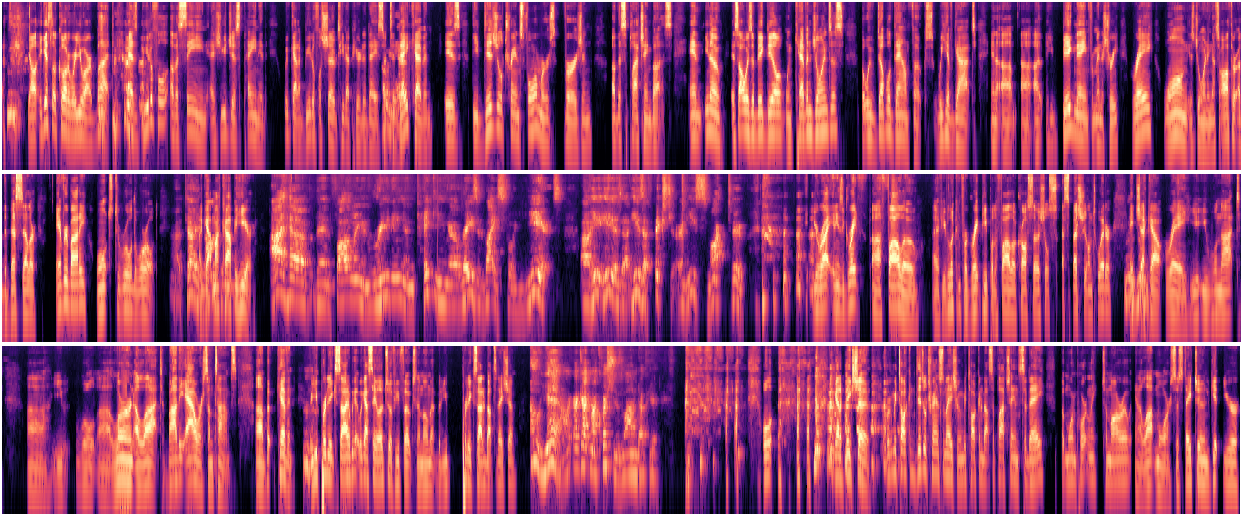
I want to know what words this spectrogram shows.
Y'all, it gets a little colder where you are, but as beautiful of a scene as you just painted, we've got a beautiful show teed up here today. So oh, today, yeah. Kevin, is the digital transformers version of the supply chain buzz. And you know, it's always a big deal when Kevin joins us, but we've doubled down, folks. We have got an, uh, uh, a big name from industry. Ray Wang is joining us, author of the bestseller "Everybody Wants to Rule the World." I tell you, I got my copy here. I have been following and reading and taking uh, Ray's advice for years. Uh, he he is a he's a fixture and he's smart too. You're right, and he's a great uh, follow. Uh, if you're looking for great people to follow across socials, especially on Twitter, mm-hmm. hey, check out Ray. You you will not uh, you will uh, learn a lot by the hour sometimes. Uh, but Kevin, mm-hmm. are you pretty excited? We got we got to say hello to a few folks in a moment, but are you pretty excited about today's show? Oh yeah, I, I got my questions lined up here. well, we got a big show. We're going to be talking digital transformation. We're going to be talking about supply chains today, but more importantly, tomorrow and a lot more. So stay tuned. Get your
